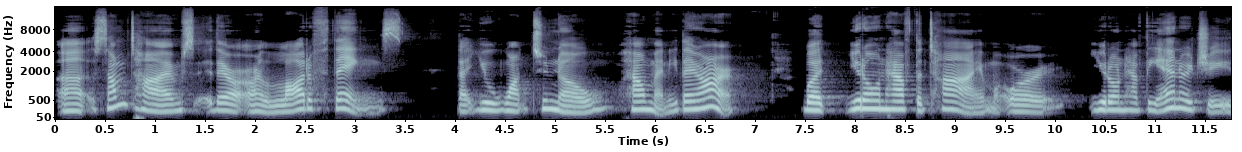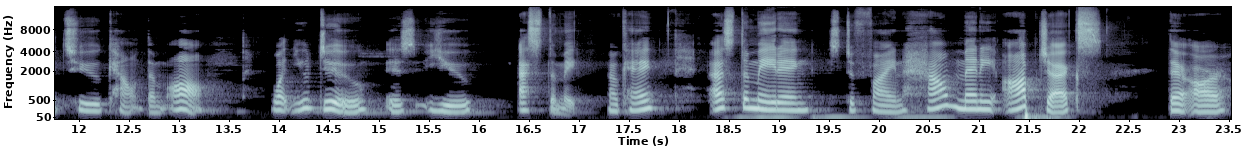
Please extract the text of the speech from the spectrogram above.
Uh, sometimes there are a lot of things that you want to know how many there are, but you don't have the time or you don't have the energy to count them all. What you do is you estimate, okay? Estimating is to find how many objects there are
